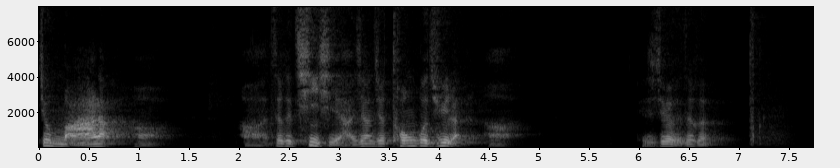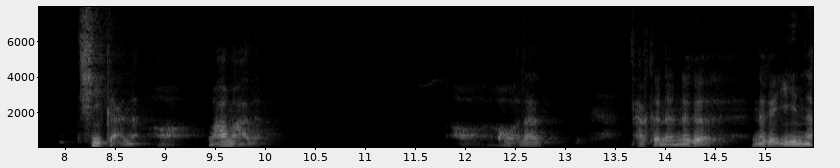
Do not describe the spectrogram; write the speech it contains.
就麻了啊啊，这个气血好像就通过去了啊，就有这个气感了啊，麻麻的。哦哦，那他可能那个那个音呢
